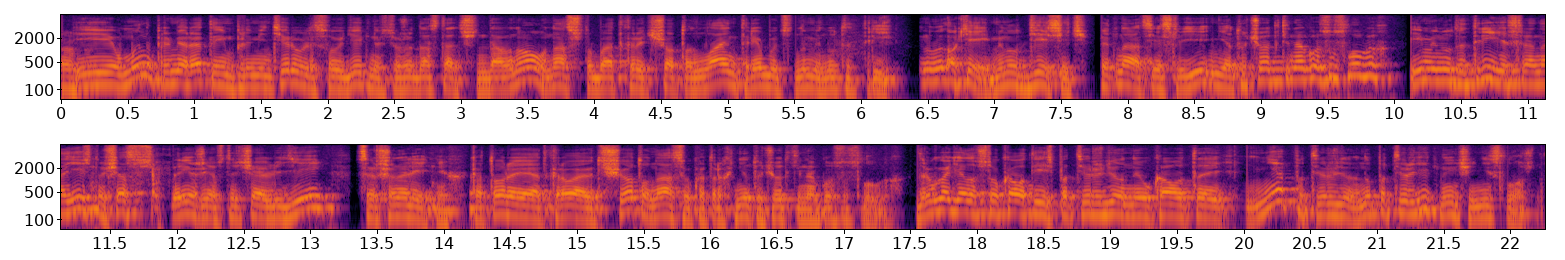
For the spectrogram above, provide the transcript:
И мы, например, это имплементировали свою деятельность уже достаточно давно. У нас, чтобы открыть счет онлайн, требуется ну, минуты три. Ну, окей, минут 10-15, если нет учетки на госуслугах. И минуты три, если она есть. Но сейчас реже я встречаю людей совершеннолетних, которые открывают счет у нас, у которых нет учетки на госуслугах. Другое дело, что у кого-то есть подтвержденный, у кого-то нет подтвержденный, но подтвердить нынче несложно.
